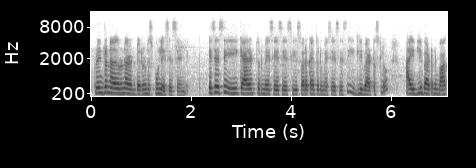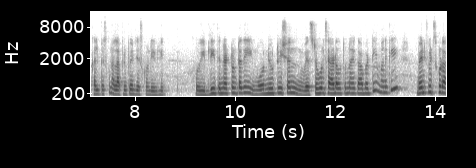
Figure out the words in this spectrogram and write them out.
ఇప్పుడు ఇంట్లో నలుగురు ఉన్నారంటే రెండు స్పూన్లు వేసేసేయండి. వేసేసి క్యారెట్ తురిమేసేసేసి సొరకాయ తురిమేసేసేసి ఇడ్లీ బ్యాటర్స్లో ఆ ఇడ్లీ బ్యాటర్ని బాగా కలిపేసుకొని అలా ప్రిపేర్ చేసుకోండి ఇడ్లీ. సో ఇడ్లీ తిన్నట్టు ఉంటుంది మోర్ న్యూట్రిషన్ వెజిటబుల్స్ యాడ్ అవుతున్నాయి కాబట్టి మనకి బెనిఫిట్స్ కూడా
